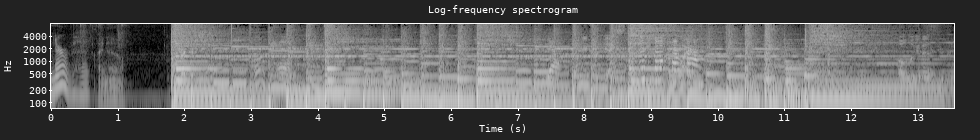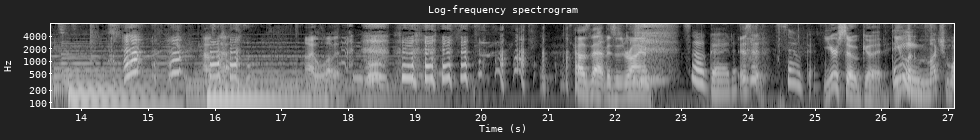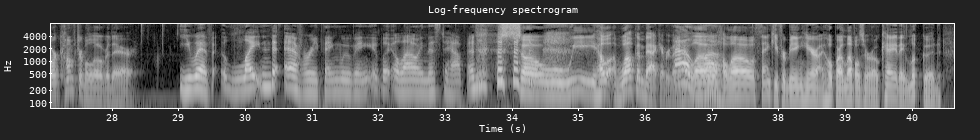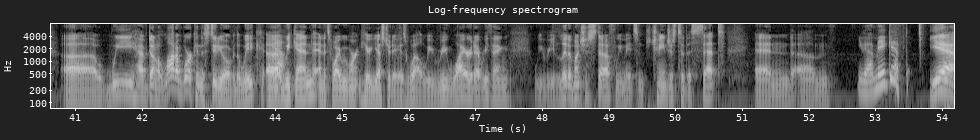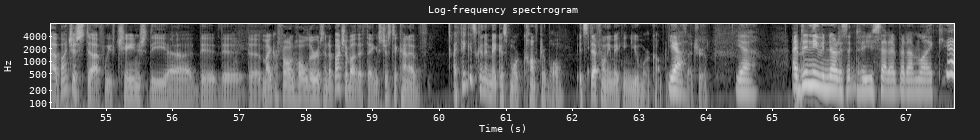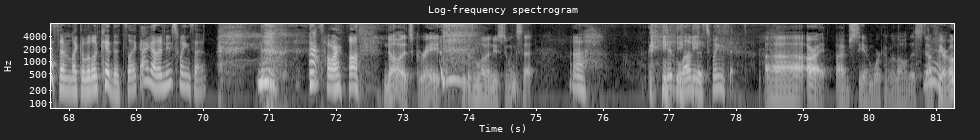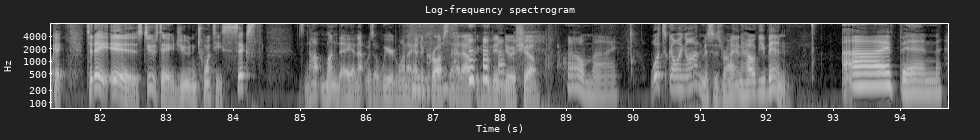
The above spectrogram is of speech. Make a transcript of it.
Nervous. I know. Okay. Yeah. Only for oh, look at this. How's that? I love it. How's that, Mrs. Ryan? So good. Is it? So good. You're so good. You look much more comfortable over there. You have lightened everything moving, like, allowing this to happen. so we hello, welcome back everybody hello Hello. hello thank you for being here i hope our levels are okay they look good uh, we have done a lot of work in the studio over the week uh, Yeah. weekend and it's why we weren't here yesterday as well we rewired everything we relit a bunch of stuff we made some changes to the set and um, you got me a gift. Yeah, a bunch of stuff. We've changed the uh, the, the the microphone holders and a bunch of other things just to kind of. I think it's going to make us more comfortable. It's definitely making you more comfortable. Yeah. Is that true? Yeah. I didn't even notice it until you said it, but I'm like, yes, I'm like a little kid that's like, I got a new swing set. it's horrible. No, it's great. Who doesn't love a new swing set? Did love the swing set. Uh, all right. I'm see. I'm working with all this stuff Yeah. here. Okay. Today is Tuesday, June 26th. It's not Monday, and that was a weird one. I had to cross that out because we didn't do a show. Oh my. What's going on, Mrs. Ryan? How have you been? I've been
